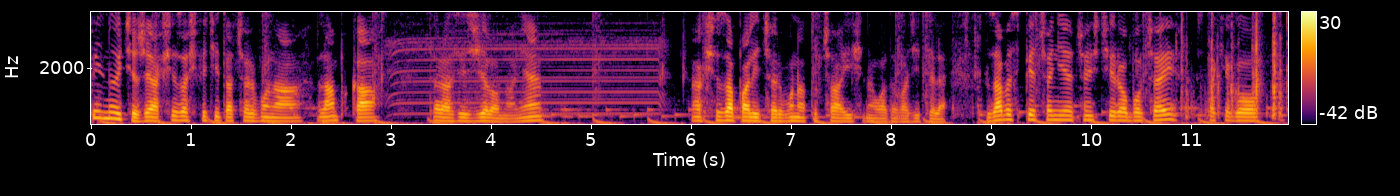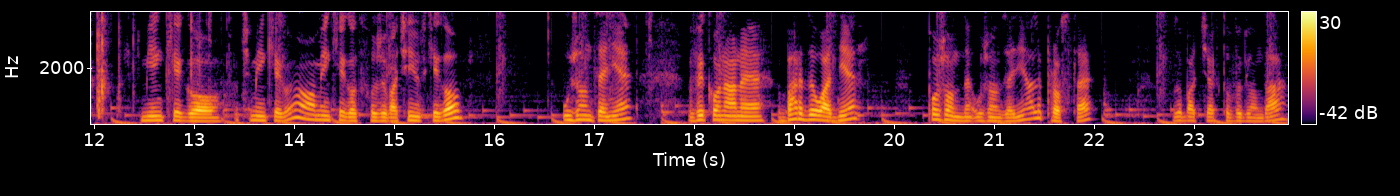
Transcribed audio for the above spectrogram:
Pilnujcie, że jak się zaświeci ta czerwona lampka, teraz jest zielona, nie? Jak się zapali czerwona, to trzeba iść naładować i tyle. Zabezpieczenie części roboczej z takiego miękkiego, czy miękkiego, no miękkiego tworzywa, cieniutkiego. Urządzenie wykonane bardzo ładnie, porządne urządzenie, ale proste. Zobaczcie jak to wygląda.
